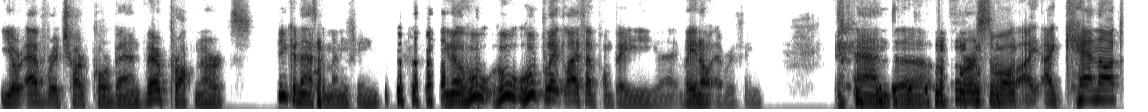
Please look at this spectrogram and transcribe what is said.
your average hardcore band. They're prog nerds. You can ask them anything. you know who who who played live at Pompeii? Uh, they know everything. And uh, first of all, I I cannot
